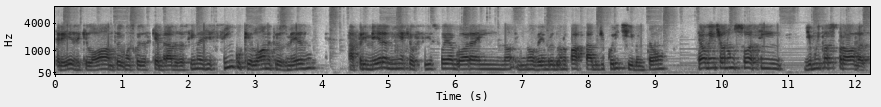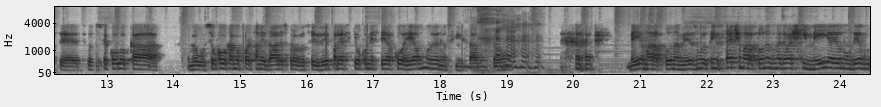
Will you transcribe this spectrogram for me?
13 quilômetros, algumas coisas quebradas assim, mas de 5 quilômetros mesmo. A primeira minha que eu fiz foi agora em, no- em novembro do ano passado de Curitiba. Então, realmente eu não sou assim de muitas provas. É, se você colocar meu, se eu colocar meu porta-medalhas para você ver, parece que eu comecei a correr há um ano, assim, sabe? Então, meia maratona mesmo, eu tenho sete maratonas, mas eu acho que meia eu não devo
